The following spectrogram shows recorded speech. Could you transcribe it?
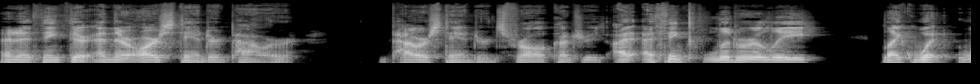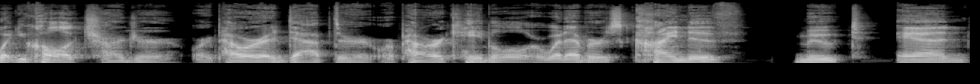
And I think there and there are standard power power standards for all countries. I, I think literally like what what you call a charger or a power adapter or power cable or whatever is kind of moot and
